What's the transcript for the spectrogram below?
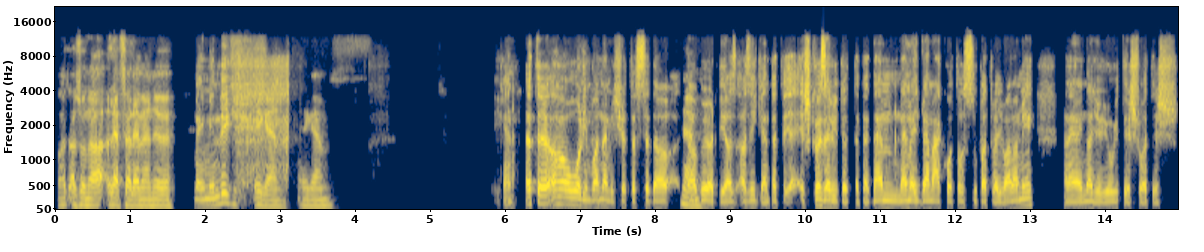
Azon a lefele menő. Még mindig? Igen, igen. Igen. Tehát ha all van, nem is jött össze, de a, de a birdie az, az igen, tehát, és közelütötte, tehát nem, nem egy bemákolt hosszúpat vagy valami, hanem egy nagyon jó ütés volt, és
